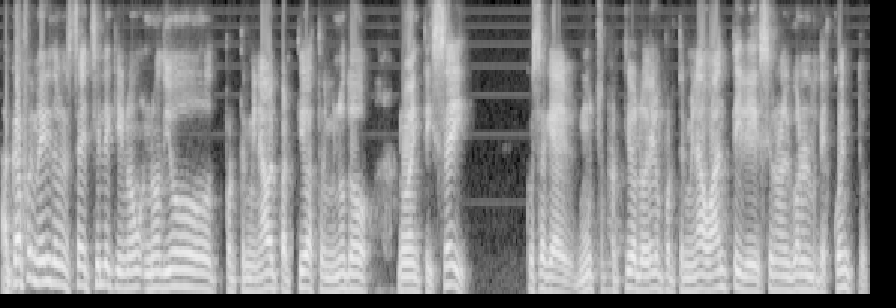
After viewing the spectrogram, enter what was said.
Acá fue mérito de la Universidad de Chile que no, no dio por terminado el partido hasta el minuto 96, cosa que muchos partidos lo dieron por terminado antes y le hicieron el gol en los descuentos.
